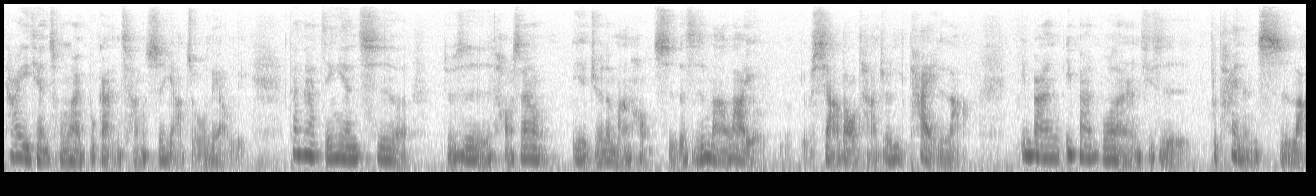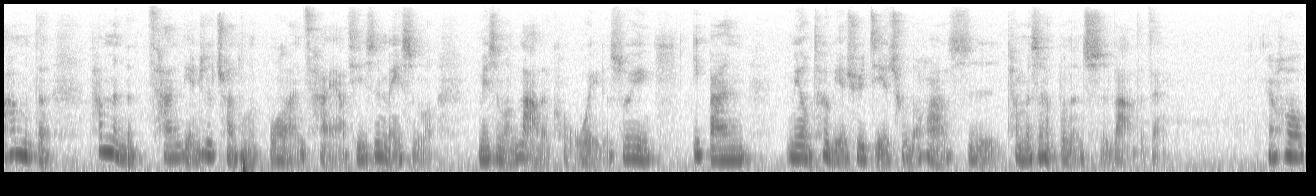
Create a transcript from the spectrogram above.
她以前从来不敢尝试亚洲料理，但她今天吃了。就是好像也觉得蛮好吃的，只是麻辣有有吓到他，就是太辣。一般一般波兰人其实不太能吃辣，他们的他们的餐点就是传统的波兰菜啊，其实是没什么没什么辣的口味的，所以一般没有特别去接触的话，是他们是很不能吃辣的这样。然后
